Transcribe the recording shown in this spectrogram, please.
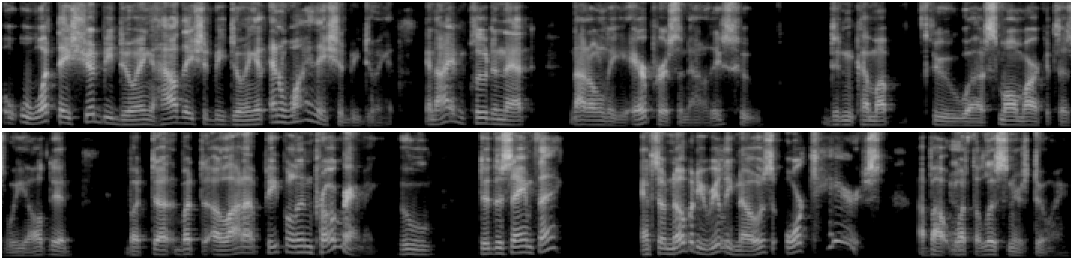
what they should be doing, how they should be doing it, and why they should be doing it. And I include in that not only air personalities who didn't come up through uh, small markets as we all did, but uh, but a lot of people in programming who did the same thing. And so nobody really knows or cares about yeah. what the listener's doing.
